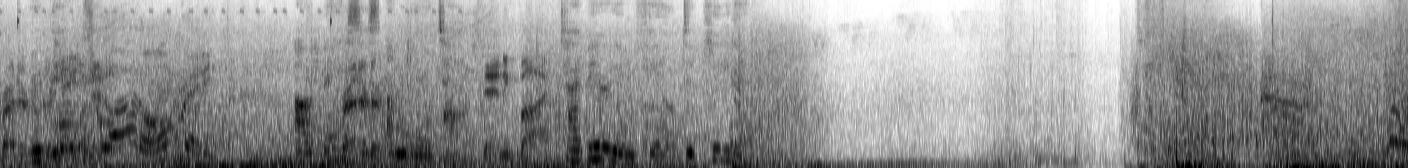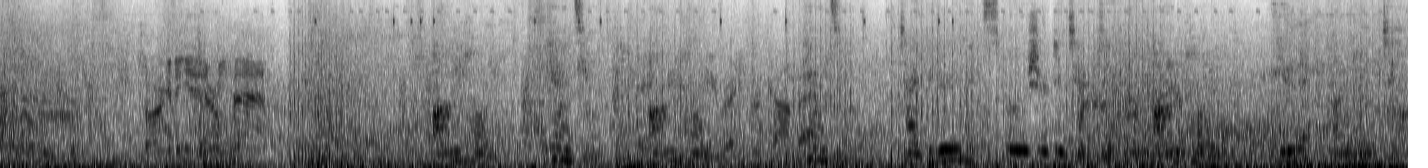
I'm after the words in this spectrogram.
Predator Repairing. rolling out. already. Our base is under attack. Standing by. Tiberium field depleted. Targeting enemy path. On hold. Cancel. On hold. ready for combat. Cancel. Tiberium exposure detected. On hold. Unit under attack.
